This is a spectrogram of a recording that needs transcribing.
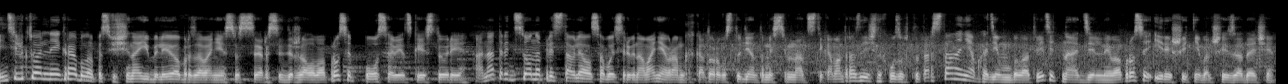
Интеллектуальная игра была посвящена юбилею образования СССР, содержала вопросы по советской истории. Она традиционно представляла собой соревнование, в рамках которого студентам из 17 команд различных вузов Татарстана необходимо было ответить на отдельные вопросы и решить небольшие задачи.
